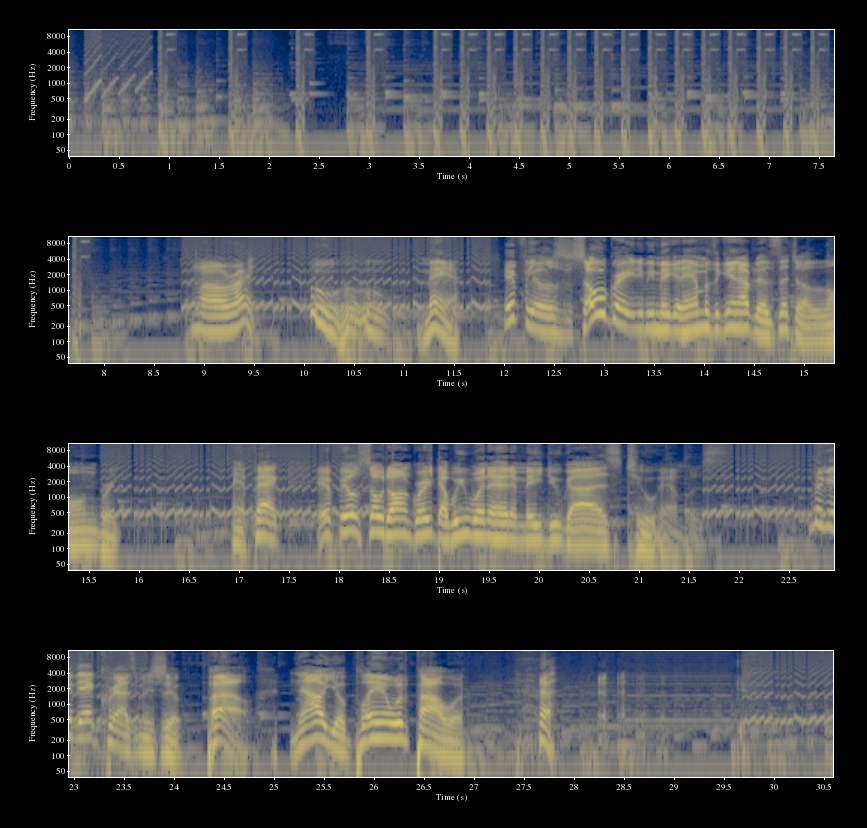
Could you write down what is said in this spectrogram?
Feels so great to be making hammers again after such a long break. In fact, it feels so darn great that we went ahead and made you guys two hammers. Look at that craftsmanship. Pow. Now you're playing with power.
